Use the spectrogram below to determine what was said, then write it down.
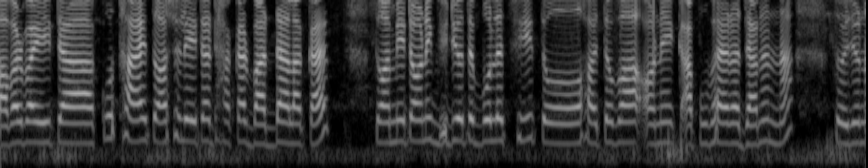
বাবার বাড়িটা কোথায়? তো আসলে এটা ঢাকার বাড্ডা এলাকায়। তো আমি এটা অনেক ভিডিওতে বলেছি, তো হয়তোবা অনেক আপু ভাইয়েরা জানেন না, তো এই জন্য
